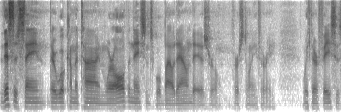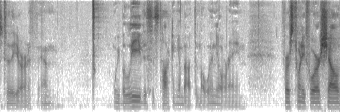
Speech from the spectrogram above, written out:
This is saying there will come a time where all the nations will bow down to Israel, verse 23, with their faces to the earth. And we believe this is talking about the millennial reign. Verse 24 Shall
